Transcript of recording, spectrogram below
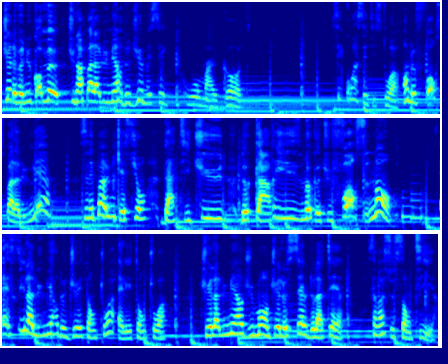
tu es devenu comme eux. Tu n'as pas la lumière de Dieu. Mais c'est, oh my God. C'est quoi cette histoire? On ne force pas la lumière. Ce n'est pas une question d'attitude, de charisme que tu forces, non. Et si la lumière de Dieu est en toi, elle est en toi. Tu es la lumière du monde, tu es le sel de la terre. Ça va se sentir.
